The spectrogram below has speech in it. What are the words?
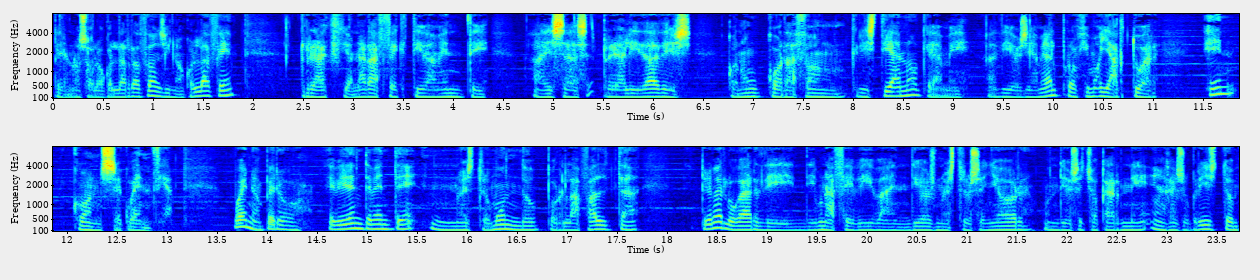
pero no solo con la razón, sino con la fe, reaccionar afectivamente a esas realidades con un corazón cristiano que ame a Dios y ame al prójimo y actuar en consecuencia. Bueno, pero evidentemente nuestro mundo, por la falta, en primer lugar, de, de, una fe viva en Dios nuestro Señor, un Dios hecho carne en Jesucristo,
